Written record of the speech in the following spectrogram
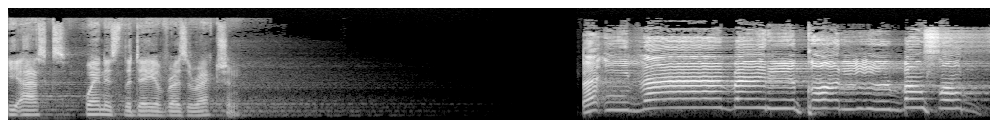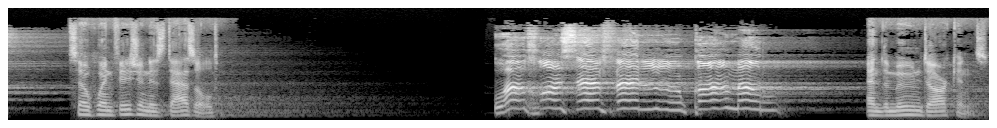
He asks, When is the day of resurrection? So when vision is dazzled, and the moon darkens,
